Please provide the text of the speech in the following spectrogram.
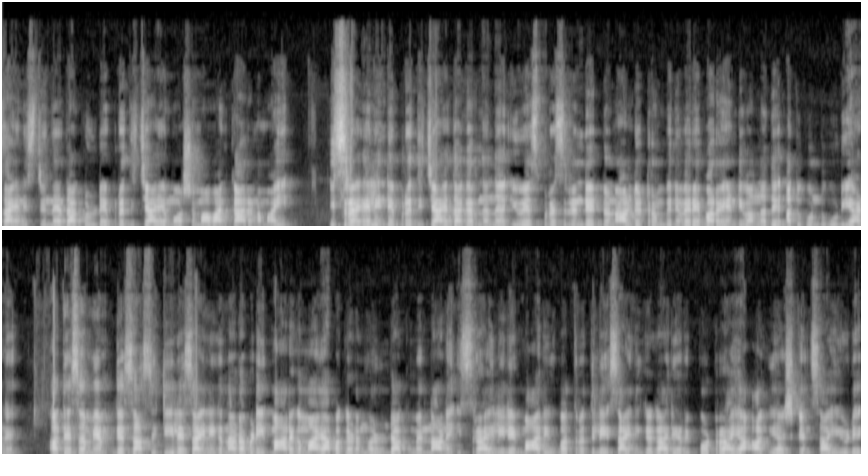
സയനിസ്റ്റ് നേതാക്കളുടെ പ്രതിച്ഛായ മോശമാവാൻ കാരണമായി. ഇസ്രായേലിന്റെ പ്രതിച്ഛായ തകർന്നെന്ന് യു എസ് പ്രസിഡന്റ് ഡൊണാൾഡ് ട്രംപിന് വരെ പറയേണ്ടി വന്നത് അതുകൊണ്ടുകൂടിയാണ്. അതേസമയം ഗസ സിറ്റിയിലെ സൈനിക നടപടി മാരകമായ അപകടങ്ങൾ ഉണ്ടാക്കുമെന്നാണ് ഇസ്രായേലിലെ മാരിവ് പത്രത്തിലെ സൈനിക കാര്യ റിപ്പോർട്ടറായ അവിയാഷ് കൻസായിയുടെ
